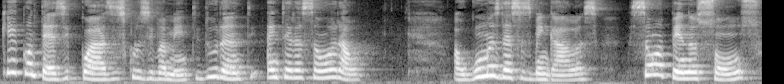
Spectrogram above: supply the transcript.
que acontece quase exclusivamente durante a interação oral. Algumas dessas bengalas são apenas sons,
